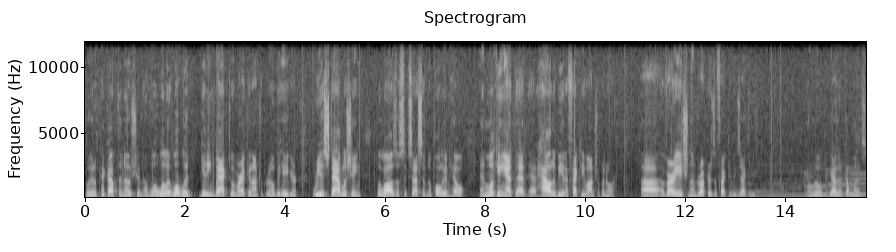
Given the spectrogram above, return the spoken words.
we're going to pick up the notion of what, will it, what would getting back to American entrepreneurial behavior, reestablishing the laws of success of Napoleon Hill, and looking at, that, at how to be an effective entrepreneur, uh, a variation on Drucker's effective executive. And we'll gather in a couple minutes.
